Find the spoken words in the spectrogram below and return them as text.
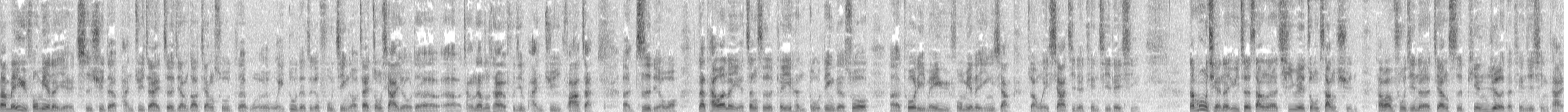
那梅雨锋面呢，也持续的盘踞在浙江到江苏的纬纬度的这个附近哦，在中下游的呃长江中下游附近盘踞发展，呃滞留哦。那台湾呢，也正是可以很笃定的说，呃脱离梅雨锋面的影响，转为夏季的天气类型。那目前呢，预测上呢，七月中上旬，台湾附近呢将是偏热的天气形态。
